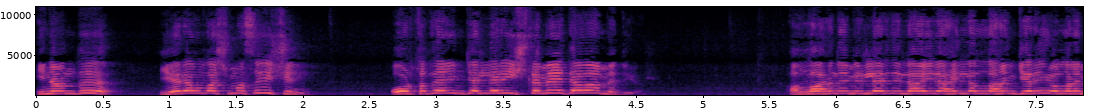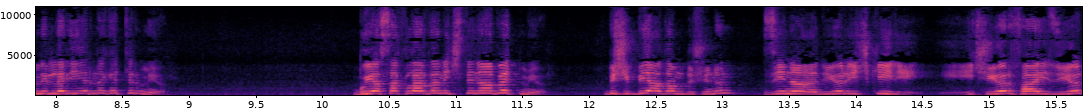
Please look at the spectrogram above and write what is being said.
inandığı yere ulaşması için ortada engelleri işlemeye devam ediyor. Allah'ın emirlerini la ilahe illallah'ın gereği olan emirleri yerine getirmiyor. Bu yasaklardan içtinab etmiyor. Bir, şey, bir adam düşünün zina ediyor, içki içiyor, faiz yiyor.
